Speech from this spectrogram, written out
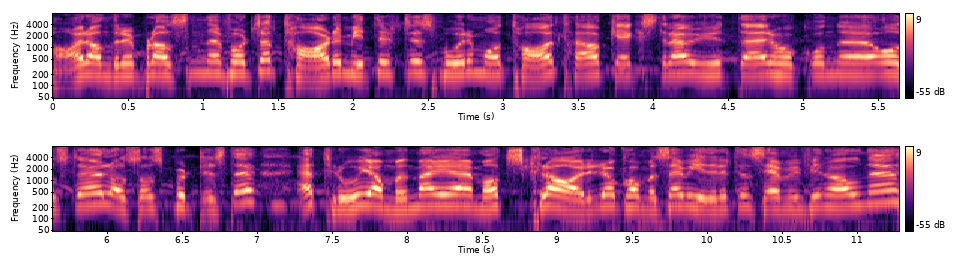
Har andreplassen fortsatt. Tar det midterste sporet. Må ta et tak ekstra ut der Håkon eh, Aastøl, og så spurtes det. Jeg tror jammen meg eh, Mats klarer å komme seg videre til semifinalene.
